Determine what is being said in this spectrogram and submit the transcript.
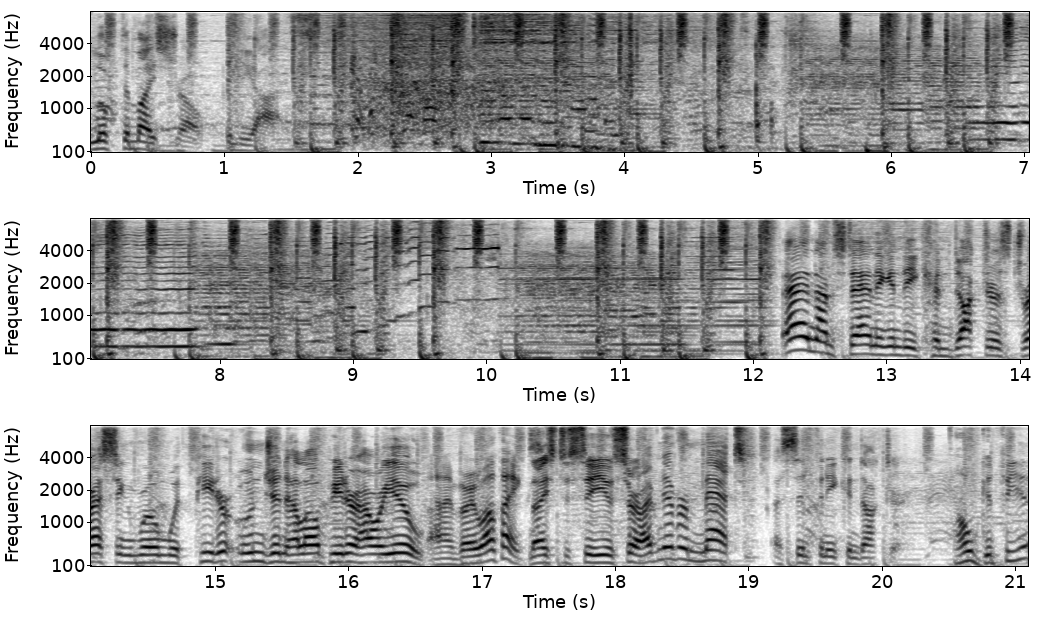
look the maestro in the eyes. And I'm standing in the conductor's dressing room with Peter Oundjian. Hello, Peter. How are you? I'm very well, thanks. Nice to see you, sir. I've never met a symphony conductor. Oh, good for you.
